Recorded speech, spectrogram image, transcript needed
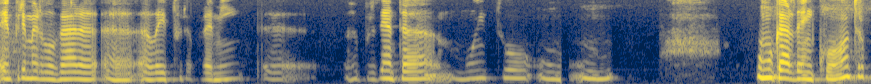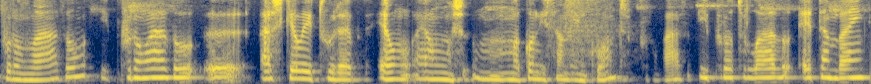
em primeiro lugar, a, a leitura para mim uh, representa muito um, um, um, lugar de encontro, por um lado, e por um lado, uh, acho que a leitura é, um, é uma condição de encontro, por um lado, e por outro lado, é também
